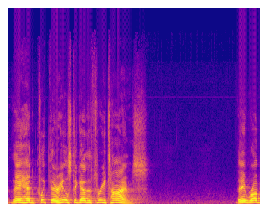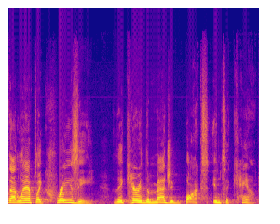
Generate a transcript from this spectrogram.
They had clicked their heels together three times. They rubbed that lamp like crazy. They carried the magic box into camp.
